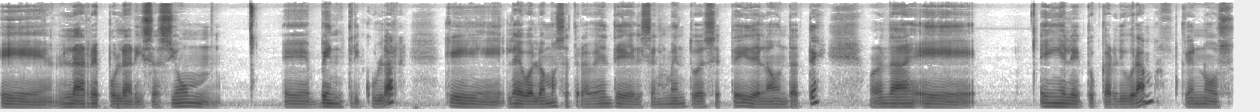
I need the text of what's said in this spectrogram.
la repolarización ventricular que la evaluamos a través del segmento ST y de la onda T, ¿verdad? Eh, en electrocardiograma, que nos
